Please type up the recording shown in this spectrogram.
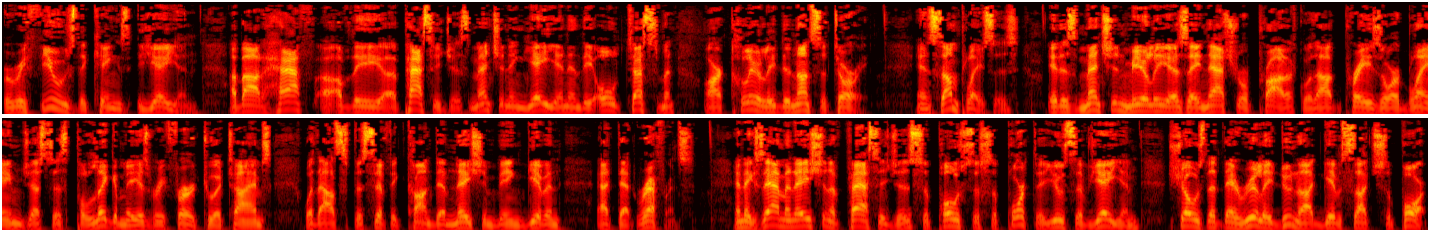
refused the king's yayin. About half of the uh, passages mentioning yayin in the Old Testament are clearly denunciatory. In some places, It is mentioned merely as a natural product without praise or blame, just as polygamy is referred to at times without specific condemnation being given at that reference. An examination of passages supposed to support the use of yayin shows that they really do not give such support.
